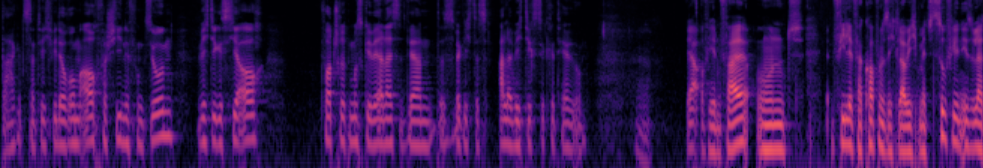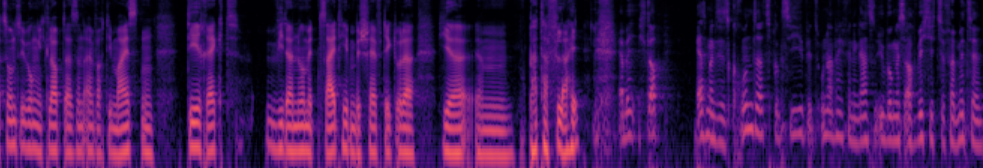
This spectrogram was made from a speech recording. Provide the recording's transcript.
Da gibt es natürlich wiederum auch verschiedene Funktionen. Wichtig ist hier auch, Fortschritt muss gewährleistet werden. Das ist wirklich das allerwichtigste Kriterium. Ja, auf jeden Fall. Und viele verkopfen sich, glaube ich, mit zu vielen Isolationsübungen. Ich glaube, da sind einfach die meisten direkt wieder nur mit Seitheben beschäftigt oder hier ähm, Butterfly. Ja, aber ich glaube, erstmal dieses Grundsatzprinzip, jetzt unabhängig von den ganzen Übungen, ist auch wichtig zu vermitteln.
